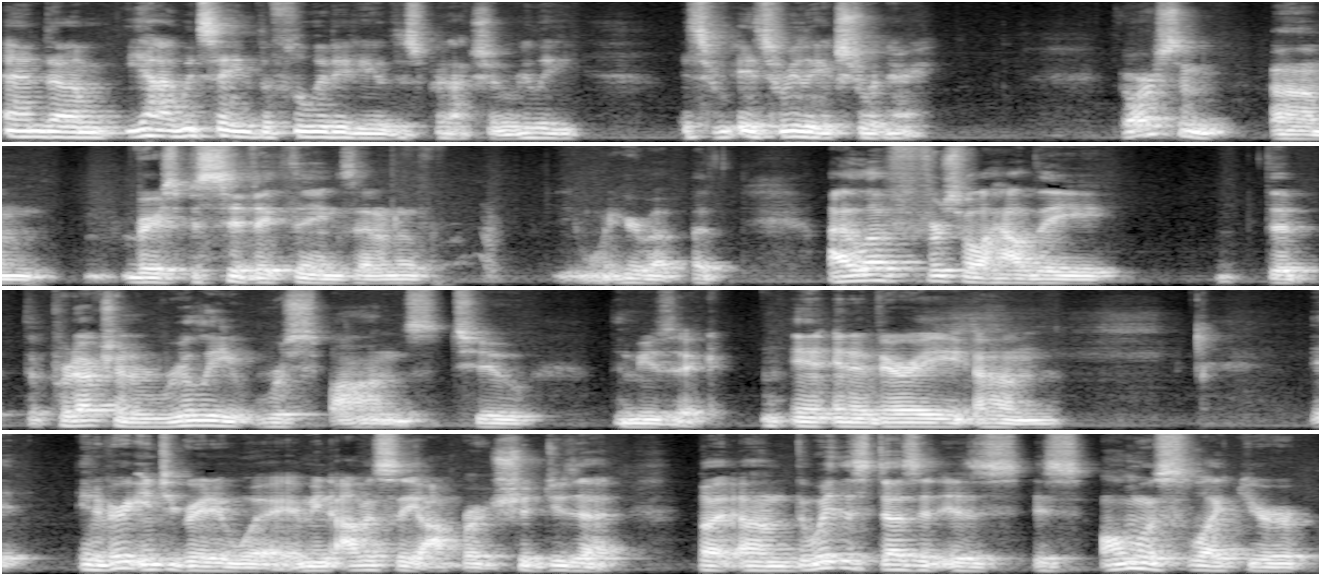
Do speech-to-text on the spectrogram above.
And um, yeah, I would say the fluidity of this production really, it's, it's really extraordinary. There are some um, very specific things I don't know if you want to hear about, but I love, first of all, how the, the, the production really responds to the music in, in a very um, in a very integrated way. I mean, obviously, opera should do that, but um, the way this does it is is almost like you're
